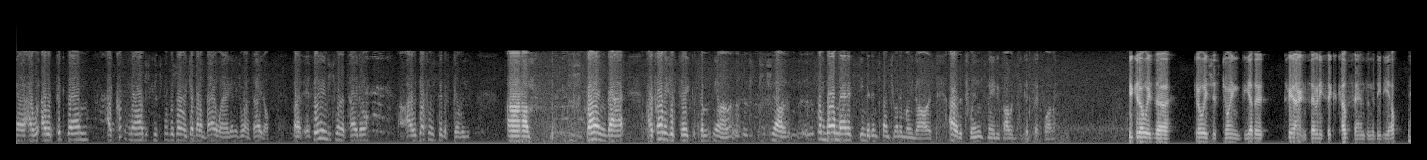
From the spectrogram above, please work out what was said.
uh, I, w- I would pick them. I couldn't now just because people's already jumping on the bandwagon. He's won a title. But if they didn't just win a title, uh, I would definitely say the Phillies. Um, barring that, I'd probably just take some, you know, you know, some well-managed team that didn't spend $200 million. Out of the Twins, maybe probably be a good fit for me. You could always uh, could always just join the other 376 Cubs fans in the BDL.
